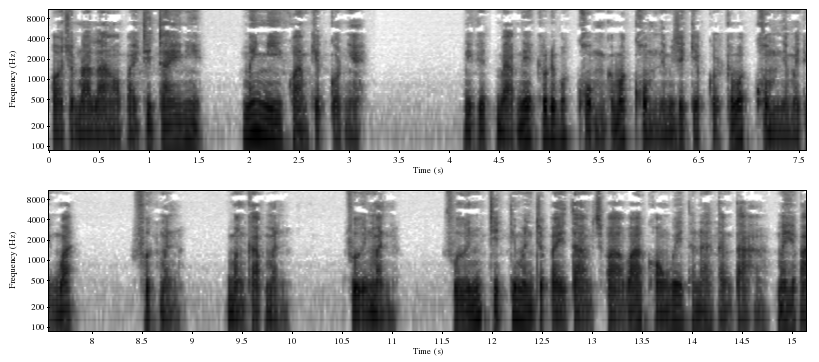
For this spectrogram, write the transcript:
พอชำระล้างออกไปจิตใจนี่ไม่มีความเก็บกดไงนี่คือแบบนี้เขาเรียกว่าข่มคำว่าข่มเนี่ยไม่ใช่เก็บกดคำว่าข่มเนี่ยหมายถึงว่า ฝึกมัน บังคับมัน ฝืนมัน ฝืนจิตที่มันจะไปตามสภาวะของเวทนาต่างๆ ไม่ให้ไป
